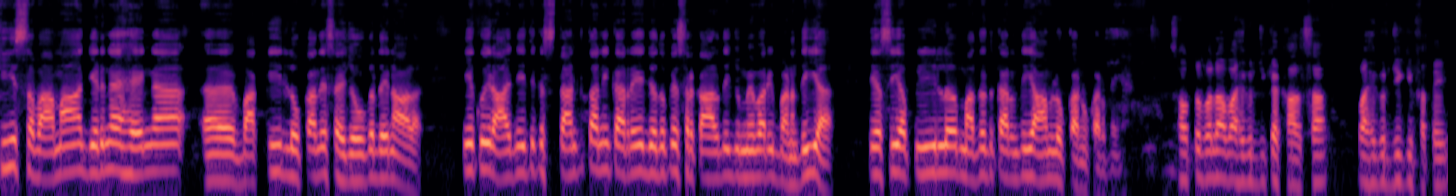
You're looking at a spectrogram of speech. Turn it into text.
ਕੀ ਸਵਾਵਾਂ ਜਿਹੜੀਆਂ ਹੈਗੀਆਂ ਬਾਕੀ ਲੋਕਾਂ ਦੇ ਸਹਿਯੋਗ ਦੇ ਨਾਲ, ਇਹ ਕੋਈ ਰਾਜਨੀਤਿਕ ਸਟੰਟ ਤਾਂ ਨਹੀਂ ਕਰ ਰਹੇ ਜਦੋਂ ਕਿ ਸਰਕਾਰ ਦੀ ਜ਼ਿੰਮੇਵਾਰੀ ਬਣਦੀ ਆ ਤੇ ਅਸੀਂ ਅਪੀਲ, ਮਦਦ ਕਰਨ ਦੀ ਆਮ ਲੋਕਾਂ ਨੂੰ ਕਰਦੇ ਹਾਂ। ਸਭ ਤੋਂ ਪਹਿਲਾਂ ਵਾਹਿਗੁਰੂ ਜੀ ਕਾ ਖਾਲਸਾ, ਵਾਹਿਗੁਰੂ ਜੀ ਕੀ ਫਤਿਹ।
